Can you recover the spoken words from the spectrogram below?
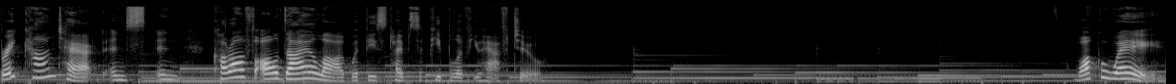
Break contact and, and cut off all dialogue with these types of people if you have to. Walk away.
